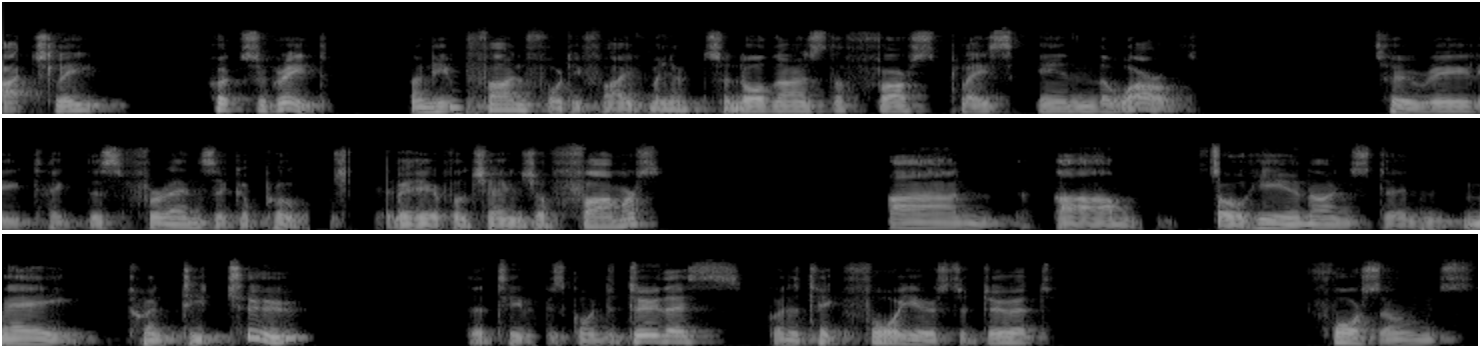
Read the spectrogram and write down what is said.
actually, Poots agreed, and he found 45 million. So, Northern Ireland's the first place in the world to really take this forensic approach to behavioral change of farmers. And um, so he announced in May 22 that he is going to do this, going to take four years to do it. Four zones,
